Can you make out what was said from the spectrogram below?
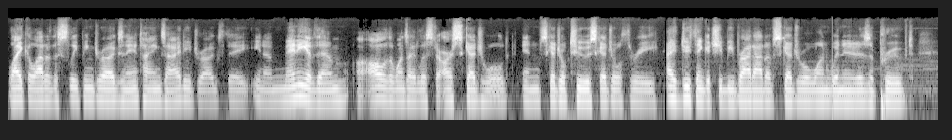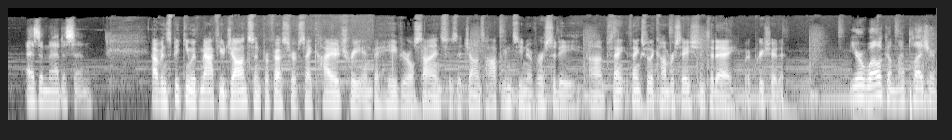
like a lot of the sleeping drugs and anti-anxiety drugs they you know many of them all of the ones i listed are scheduled in schedule 2 schedule 3 i do think it should be brought out of schedule 1 when it is approved as a medicine I've been speaking with Matthew Johnson, professor of psychiatry and behavioral sciences at Johns Hopkins University. Um, th- thanks for the conversation today. We appreciate it. You're welcome. My pleasure.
